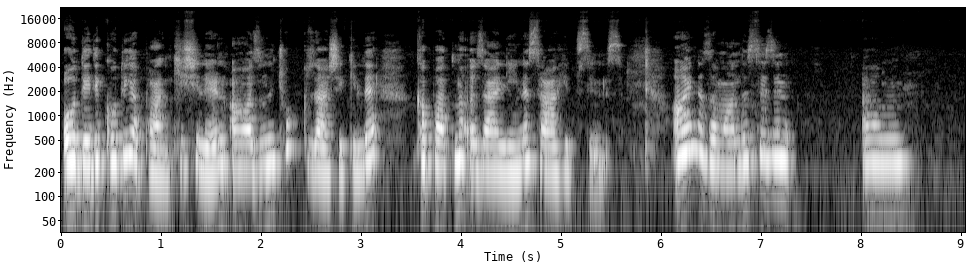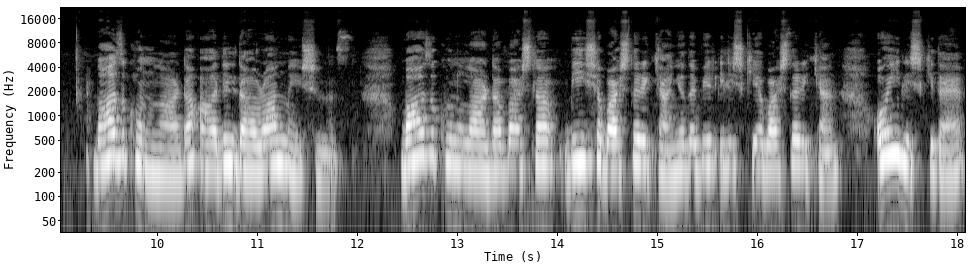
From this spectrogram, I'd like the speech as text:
o dedikodu yapan kişilerin ağzını çok güzel şekilde kapatma özelliğine sahipsiniz. Aynı zamanda sizin um, bazı konularda adil davranmayışınız, bazı konularda başla bir işe başlarken ya da bir ilişkiye başlarken o ilişkide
